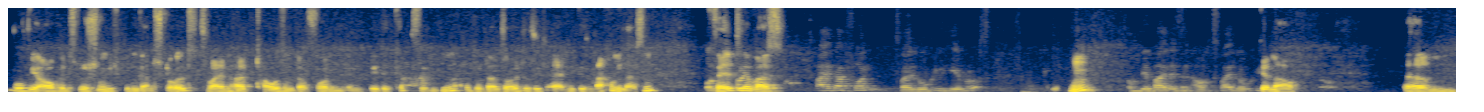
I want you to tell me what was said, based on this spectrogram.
wo wir auch inzwischen, ich bin ganz stolz, zweieinhalbtausend davon im BDCAP finden. Also da sollte sich einiges machen lassen. Und Fällt dir was? Zwei davon, zwei Local Heroes. Hm? Und wir beide sind auch zwei Local Genau. Ähm,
